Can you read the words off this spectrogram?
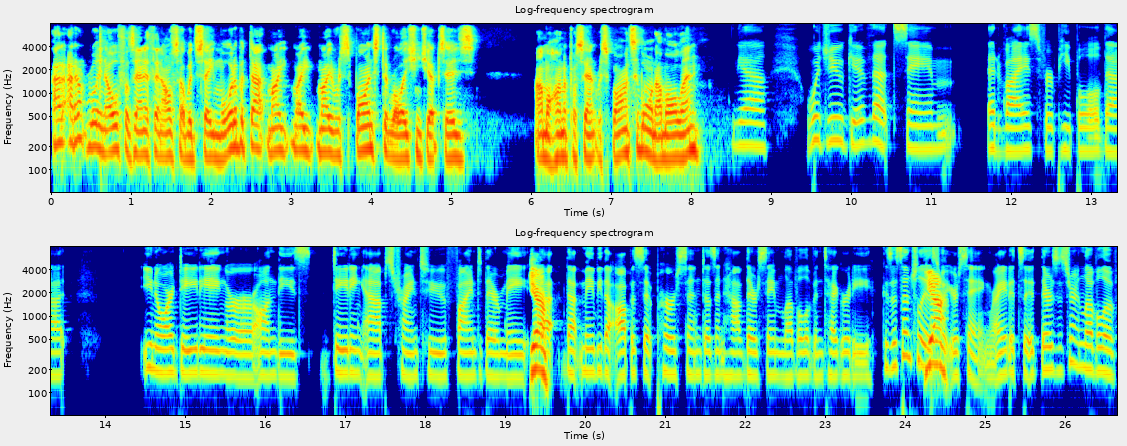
I, I, don't really know if there's anything else I would say more about that. My my my response to relationships is I'm 100% responsible and I'm all in. Yeah. Would you give that same advice for people that you know, are dating or on these dating apps trying to find their mate. Yeah. That, that maybe the opposite person doesn't have their same level of integrity. Because essentially, that's yeah. what you're saying, right? It's a, there's a certain level of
